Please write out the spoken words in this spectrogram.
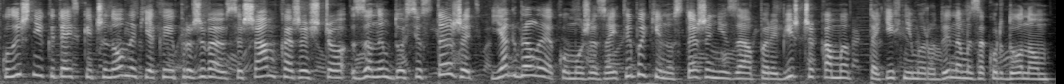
Колишній китайський чиновник, який проживає у США, каже, що за ним досі стежать. Як далеко може зайти Пекін у стеженні за перебіжчиками та їхніми родинами за кордоном?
